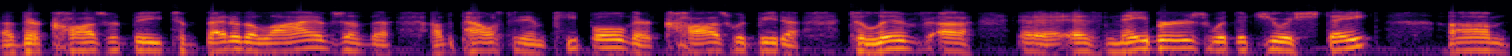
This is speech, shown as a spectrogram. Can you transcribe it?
Uh, their cause would be to better the lives of the of the Palestinian people. Their cause would be to to live uh, as neighbors with the Jewish state. Um,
